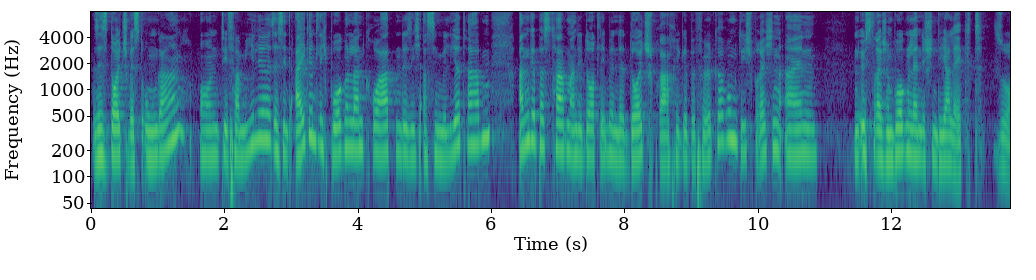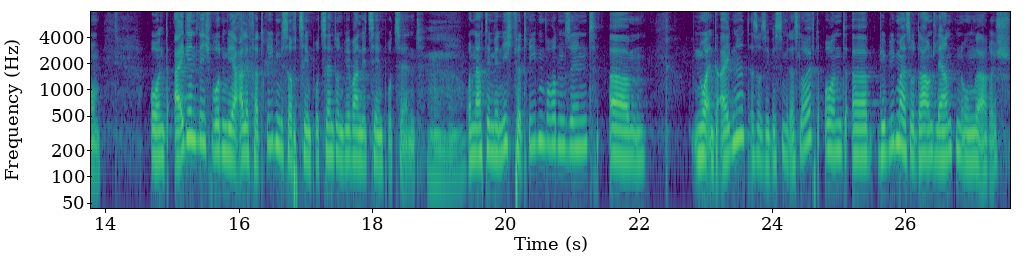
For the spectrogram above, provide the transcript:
es ist Deutsch-Westungarn und die Familie, das sind eigentlich Burgenland-Kroaten, die sich assimiliert haben, angepasst haben an die dort lebende deutschsprachige Bevölkerung. Die sprechen einen, einen österreichischen burgenländischen Dialekt. So. Und eigentlich wurden wir alle vertrieben bis auf 10 Prozent und wir waren die 10 Prozent. Mhm. Und nachdem wir nicht vertrieben worden sind, ähm, nur enteignet, also Sie wissen, wie das läuft, und äh, wir blieben also da und lernten Ungarisch.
